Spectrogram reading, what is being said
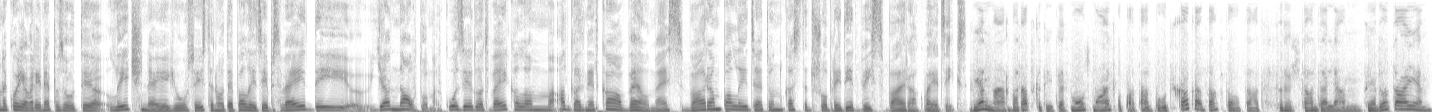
Nekur jau arī nepazūd tie līdšanēji jūsu īstenotie palīdzības veidi. Ja nav tomēr ko ziedot veikalam, atgādiniet, kā vēl mēs varam palīdzēt un kas tad šobrīd ir visvairāk vajadzīgs. Vienmēr var apskatīties mūsu mājaslapā tās būtiskākās aktualitātes. Tur ir stādaļām ziedotājiem,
